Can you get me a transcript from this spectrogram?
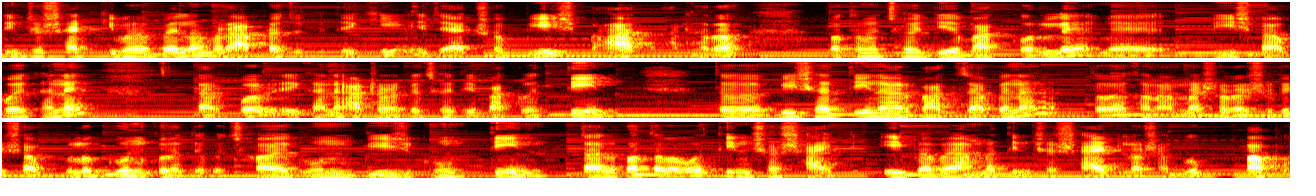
তিনশো ষাট কীভাবে পেলাম? রাবটা যদি দেখি, এই যে একশো বিশ ভাগ আঠারো, প্রথমে ছয় দিয়ে ভাগ করলে বিশ পাবো এখানে। তারপর এখানে আঠারোকে ছয় দিয়ে ভাগ করলে তিন। তো বিশ আর তিন আর ভাগ যাবে না। তো এখন আমরা সরাসরি সবগুলো গুণ করে দেবো। ছয় গুণ বিশ গুণ তিন। তাহলে কত পাবো? তিনশো ষাট। এইভাবে আমরা তিনশো ষাট লসাগু পাবো।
